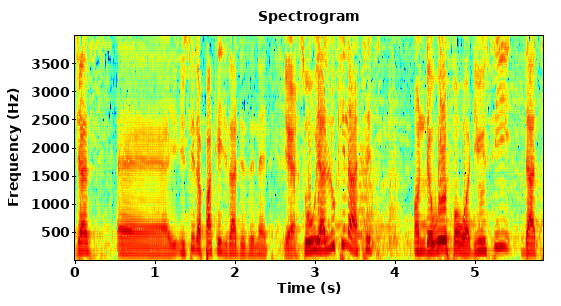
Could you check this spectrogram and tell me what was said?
just, uh, you see the package that is in it. Yeah. So we are looking at it on the way forward. You see that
